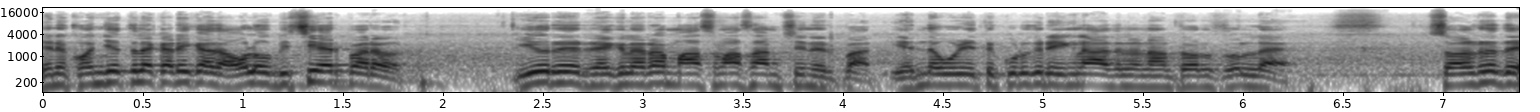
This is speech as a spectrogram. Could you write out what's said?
எனக்கு கொஞ்சத்தில் கிடைக்காது. அவ்வளோ பிஸியாக இருப்பார் அவர். இவர் ரெகுலராக மாதம் மாதம் அமிச்சின்னு இருப்பார். எந்த ஊழியத்துக்கு கொடுக்குறீங்களோ அதில் நான் தர சொல்ல. சொல்கிறது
